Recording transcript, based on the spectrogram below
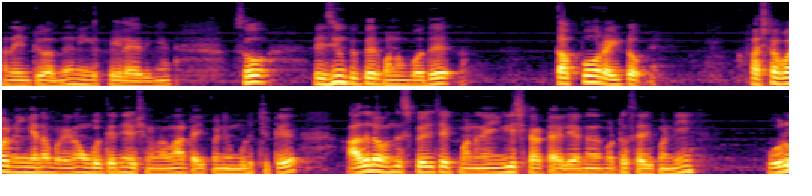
அந்த இன்டர்வியூ வந்து நீங்கள் ஃபெயில் ஆகிடுங்க ஸோ ரெசியூம் ப்ரிப்பேர் பண்ணும்போது தப்போ ரைட்டோ ஃபர்ஸ்ட் ஆஃப் ஆல் நீங்கள் என்ன பண்ணுறீங்கன்னா உங்களுக்கு தெரிஞ்ச விஷயங்களெல்லாம் டைப் பண்ணி முடிச்சுட்டு அதில் வந்து ஸ்பெல் செக் பண்ணுங்கள் இங்கிலீஷ் கரெக்டாக இல்லையான்னு மட்டும் சரி பண்ணி ஒரு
